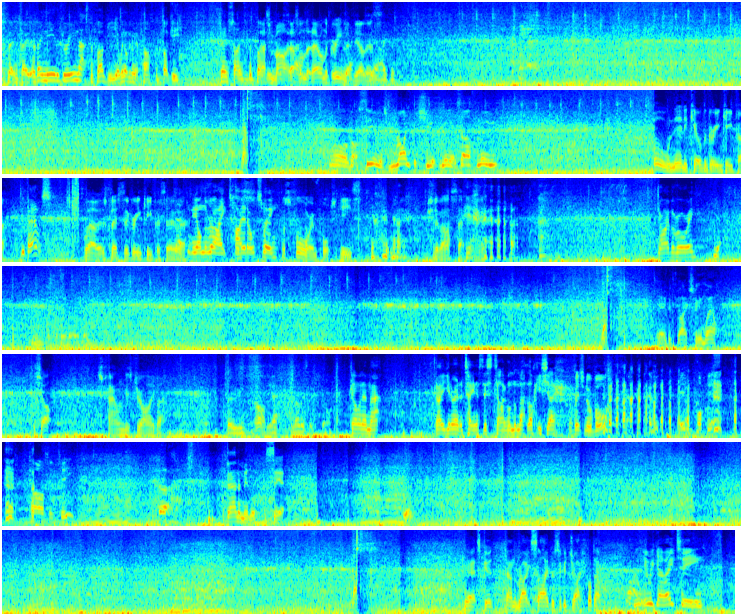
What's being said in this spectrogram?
Split and take. Are they near the green? That's the buggy. Yeah, we're not going to get past the buggy. There's signs of the buggy. That's Mar- That's on the, they're on the green like the others. Yeah, I agree. Oh, I've got a serious right issue at the minute this afternoon. Oh, nearly killed the greenkeeper. Did it bounce? Well, it was close to the greenkeeper, so uh, Definitely on the right. Tired old swing. what's four in Portuguese? Yeah, I don't know. We should have asked that. Yeah. Driver Rory? Yeah. Drive, swinging well. Good shot. He's found his driver. Boom. Oh yeah, another good shot. Come on then, Matt. How are you going to entertain us this time on the Matt Lockey Show? Provisional ball. In pocket. Carson T. Down the middle. Let's see it. It's good. Down the right side, but it's a good drive. Well done. Right, here we go, 18.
